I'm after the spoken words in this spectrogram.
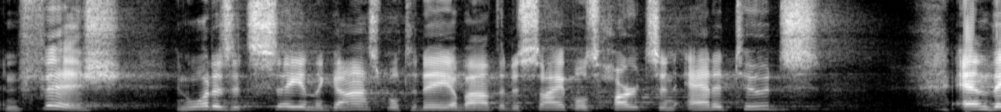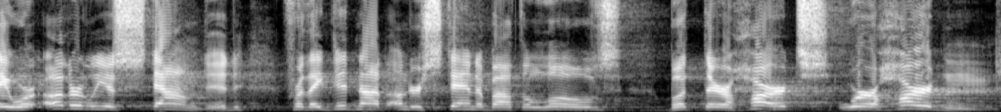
and fish. And what does it say in the gospel today about the disciples' hearts and attitudes? And they were utterly astounded, for they did not understand about the loaves, but their hearts were hardened.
